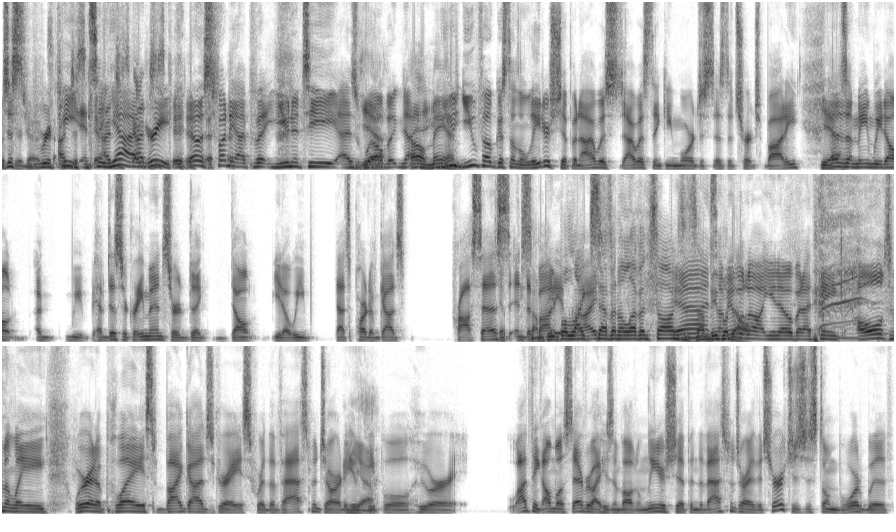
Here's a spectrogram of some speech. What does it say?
just repeat just, and say, yeah, I agree. no, it's funny. I put unity as yeah. well, but oh man, you, you, focused on the leadership, and I was I was thinking more just as the church body. Yeah. That doesn't mean we don't uh, we have disagreements or like don't you know we that's part of God's process yep. in the some people like 7-eleven songs yeah, and some, people, people, don't. don't. you know but i think ultimately we're at a place by god's grace where the vast majority of yeah. people who are I think almost everybody who's involved in leadership and the vast majority of the church is just on board with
